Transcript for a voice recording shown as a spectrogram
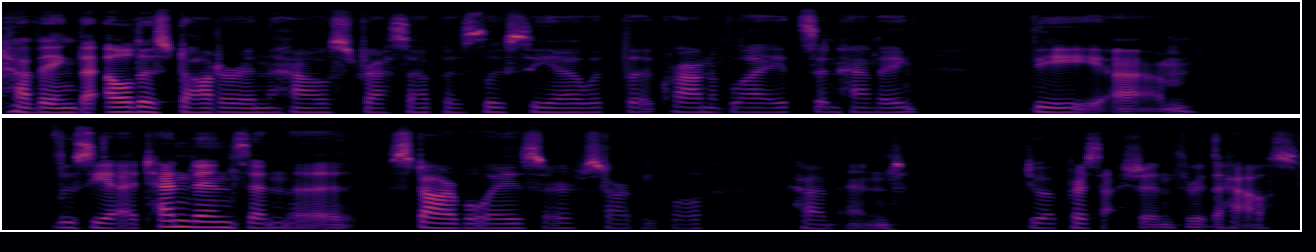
having the eldest daughter in the house dress up as Lucia with the crown of lights and having the um, Lucia attendants and the star boys or star people come and do a procession through the house.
